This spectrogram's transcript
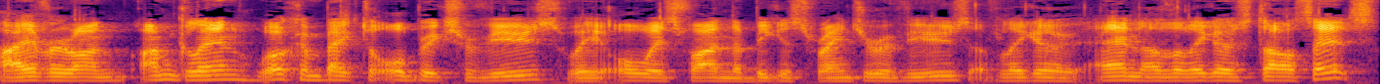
Hi everyone, I'm Glenn. Welcome back to All Bricks Reviews. We always find the biggest range of reviews of LEGO and other LEGO style sets.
